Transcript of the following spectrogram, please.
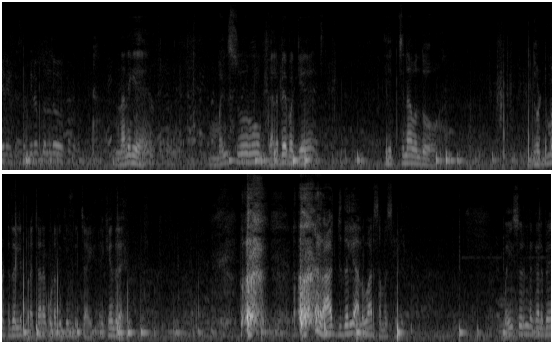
ಏನು ಹೇಳ್ತೀರಿ ಸರ್? ದಿನಕ್ಕೊಂದು ನನಗೆ ಮೈಸೂರು ಗಲಭೆ ಬಗ್ಗೆ ಹೆಚ್ಚಿನ ಒಂದು ದೊಡ್ಡ ಮಟ್ಟದಲ್ಲಿ ಪ್ರಚಾರ ಕೊಡೋದಕ್ಕಿಂತ ಹೆಚ್ಚಾಗಿ ಏಕೆಂದರೆ ರಾಜ್ಯದಲ್ಲಿ ಹಲವಾರು ಸಮಸ್ಯೆಗಳಿದೆ. ಮೈಸೂರಿನ ಗಲಭೆ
